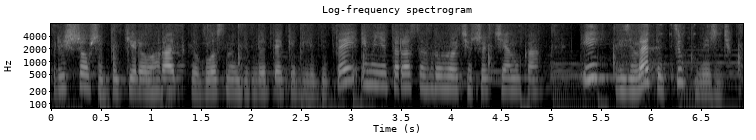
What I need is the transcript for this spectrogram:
прийшовши до Кіровоградської обласної бібліотеки для дітей імені Тараса Григоровича Шевченка, і візьмете цю книжечку.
